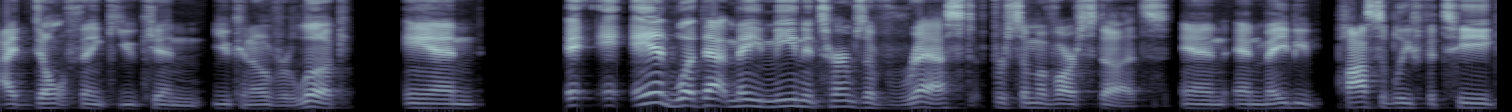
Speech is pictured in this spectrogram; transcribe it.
I don't think you can you can overlook. And and what that may mean in terms of rest for some of our studs and and maybe possibly fatigue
